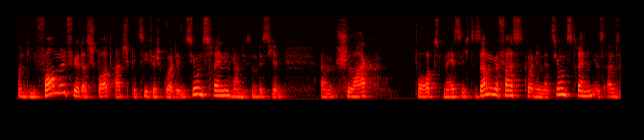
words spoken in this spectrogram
Und die Formel für das sportartspezifische Koordinationstraining haben die so ein bisschen ähm, Schlag wortmäßig zusammengefasst. Koordinationstraining ist also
